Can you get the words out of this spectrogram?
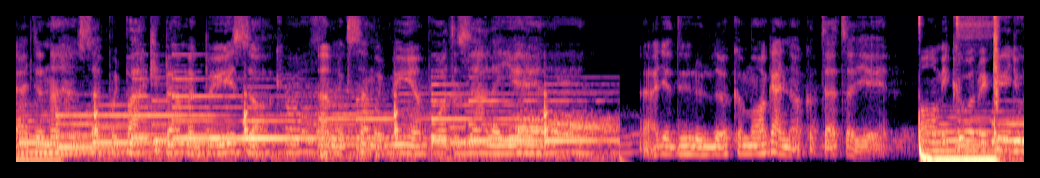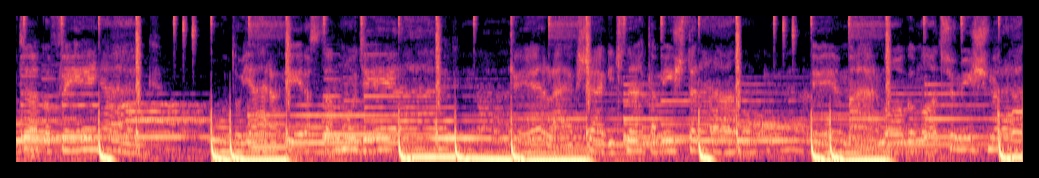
Egyre nehezebb, hogy bárkiben megbízak Emlékszem, hogy milyen volt az elején. Egyedül ülök a magánynak a tetején. Amikor még kigyújtak a fények Utoljára éreztem, hogy élek. Kérlek, segíts nekem Istenem. Én már magamat sem ismerem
